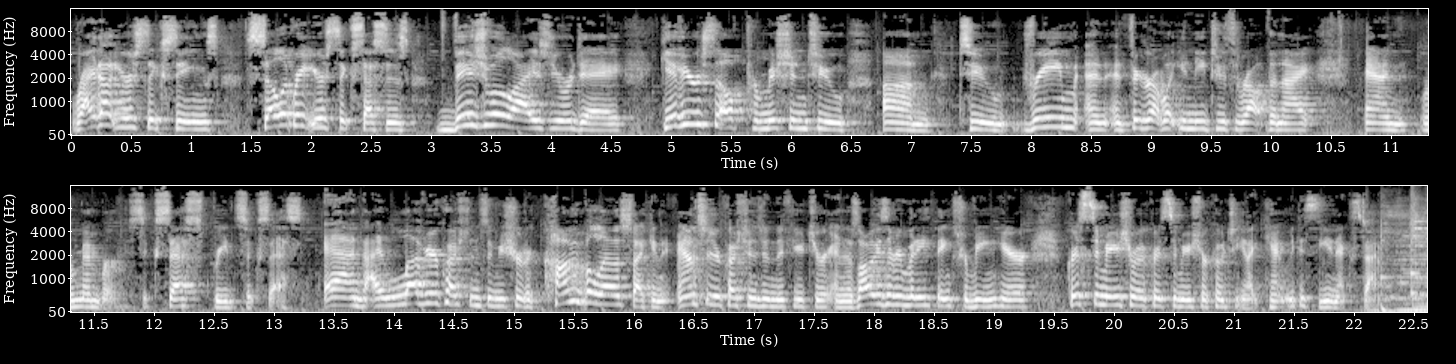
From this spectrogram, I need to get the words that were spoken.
write out your six things, celebrate your successes, visualize your day, give yourself permission to um, to dream and, and figure out what you need to throughout the night. And remember, success breeds success. And I love your questions, so be sure to comment below so I can answer your questions in the future. And as always, everybody, thanks for being here. Krista Mashore with Krista Mashore Coaching, and I can't wait to see you next time.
